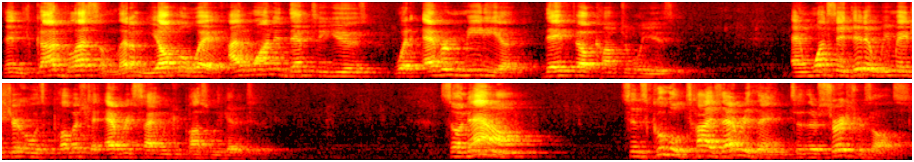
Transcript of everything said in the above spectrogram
then God bless him. Let him Yelp away. I wanted them to use whatever media they felt comfortable using. And once they did it, we made sure it was published to every site we could possibly get it to. So now, since Google ties everything to their search results,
